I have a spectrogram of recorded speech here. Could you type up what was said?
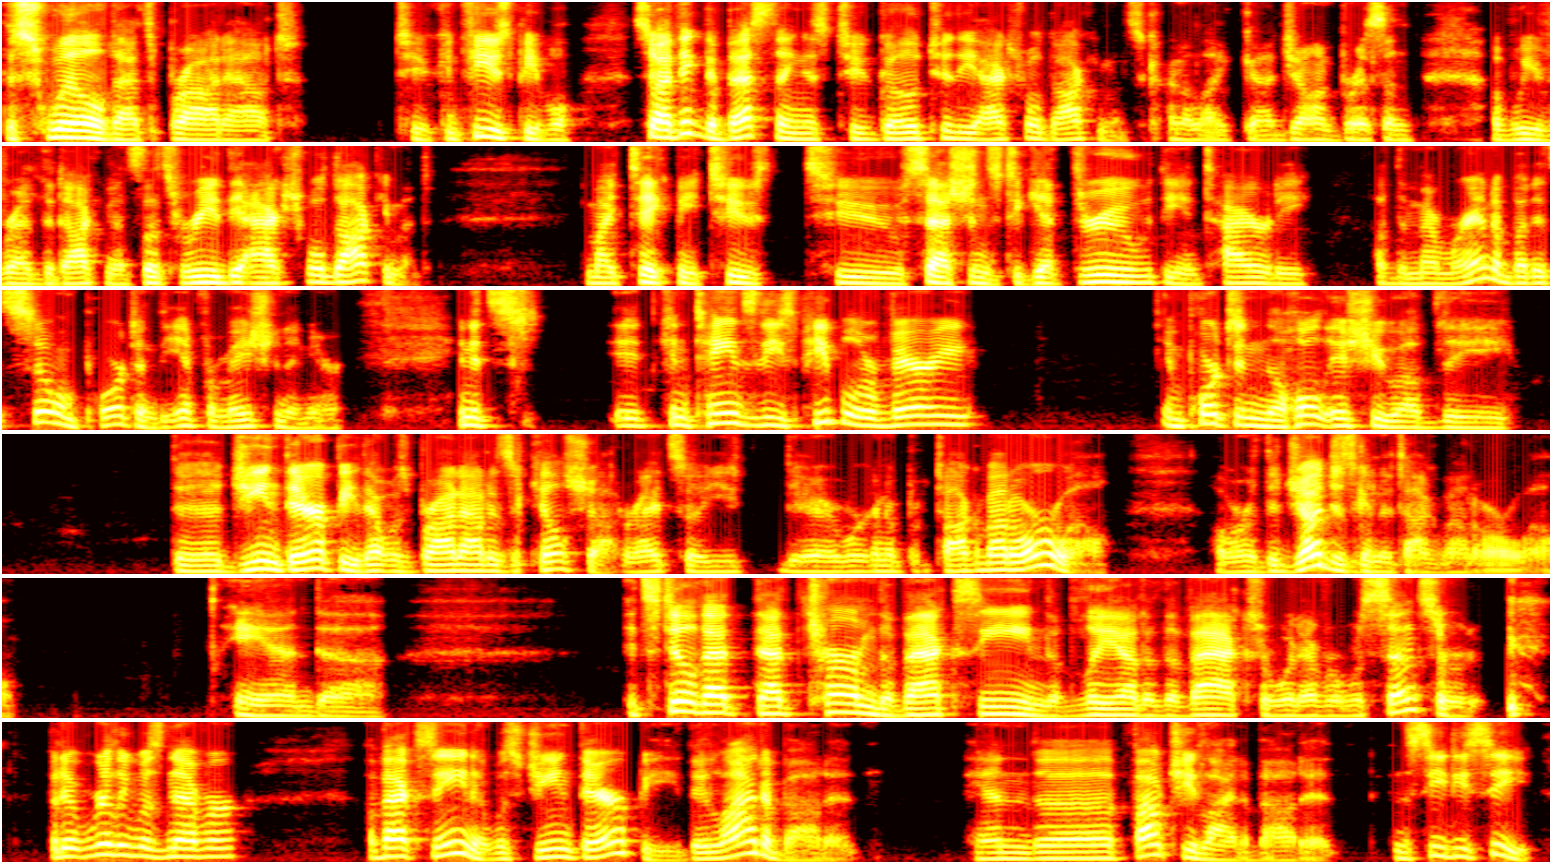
the swill that's brought out to confuse people. So I think the best thing is to go to the actual documents, kind of like uh, John Brisson of We've Read the Documents. Let's read the actual document. It might take me two two sessions to get through the entirety of the memorandum, but it's so important the information in here, and it's it contains these people are very important in the whole issue of the the gene therapy that was brought out as a kill shot, right? So you there we're going to talk about Orwell, or the judge is going to talk about Orwell, and uh, it's still that that term, the vaccine, the layout of the vax or whatever, was censored, but it really was never a vaccine. It was gene therapy. They lied about it, and uh, Fauci lied about it, and the CDC,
